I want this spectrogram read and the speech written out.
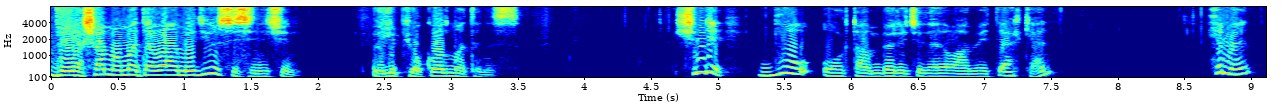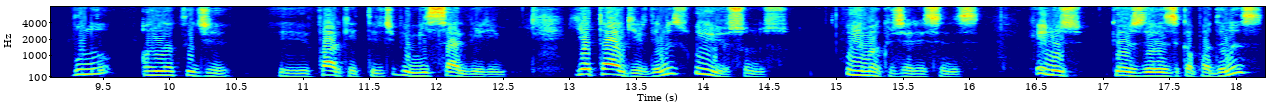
Ve yaşam ama devam ediyor sizin için. Ölüp yok olmadınız. Şimdi bu ortam böylece devam ederken hemen bunu anlatıcı, e, fark ettirici bir misal vereyim. Yatağa girdiniz, uyuyorsunuz. Uyumak üzeresiniz. Henüz gözlerinizi kapadınız.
